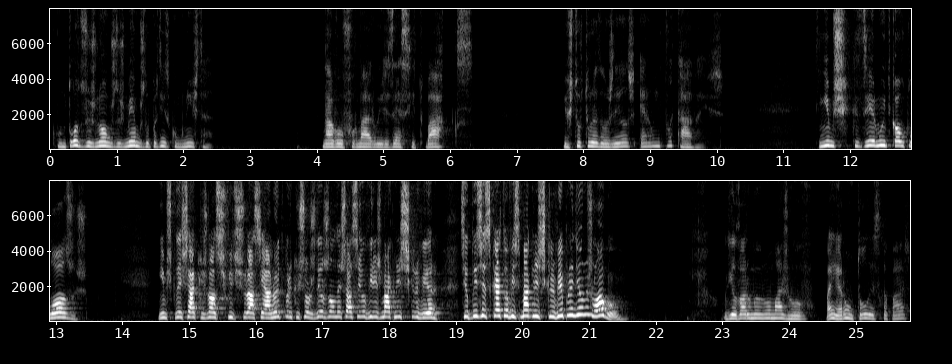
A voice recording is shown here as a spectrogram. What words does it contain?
com todos os nomes dos membros do Partido Comunista. Andavam a formar o exército Bax e os torturadores deles eram implacáveis. Tínhamos que ser muito cautelosos. Tínhamos que deixar que os nossos filhos chorassem à noite para que os choros deles não deixassem ouvir as máquinas de escrever. Se a polícia secreta ouvisse máquinas de escrever, prendiam-nos logo. Podia levar o meu irmão mais novo. Bem, era um tolo esse rapaz.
